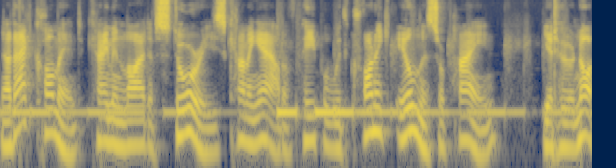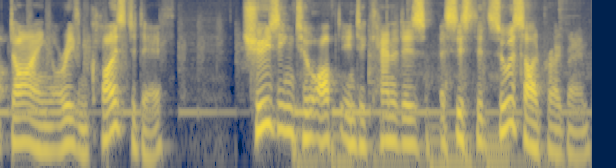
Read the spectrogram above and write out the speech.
Now, that comment came in light of stories coming out of people with chronic illness or pain, yet who are not dying or even close to death, choosing to opt into Canada's assisted suicide program.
